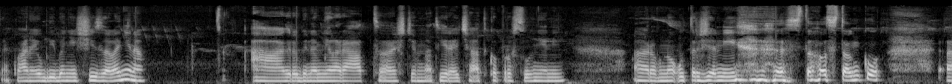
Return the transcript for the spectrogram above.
taková nejoblíbenější zelenina. A kdo by neměl rád ještě na tý rajčátko prosluněný, rovno utržený z toho stonku. Eh,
